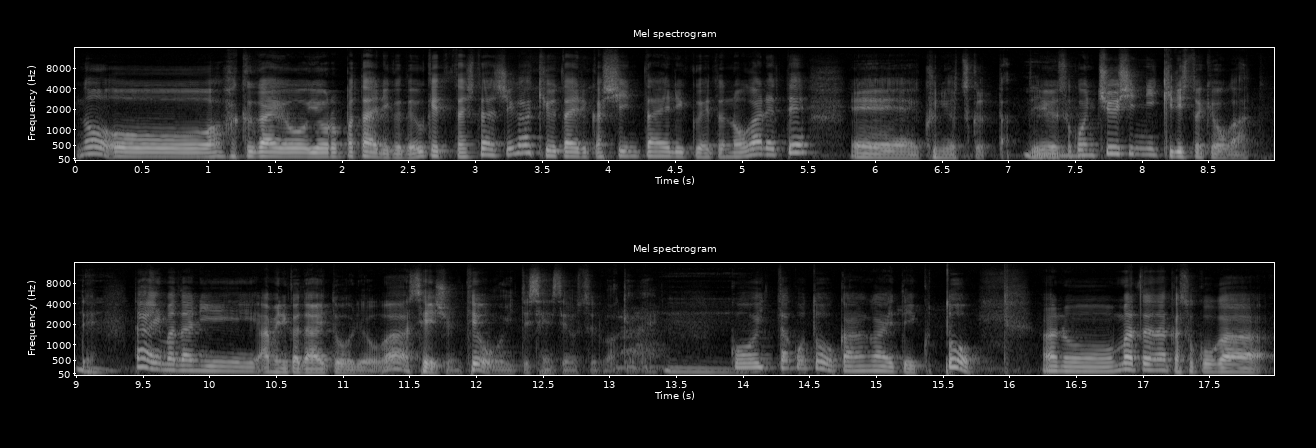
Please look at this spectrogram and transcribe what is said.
のお迫害をヨーロッパ大陸で受けてた人たちが旧大陸か新大陸へと逃れて、えー国を作ったっていう、そこに中心にキリスト教があって、だからいまだにアメリカ大統領は聖書に手を置いて宣誓をするわけで、こういったことを考えていくとあのまたなんかそこがあ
